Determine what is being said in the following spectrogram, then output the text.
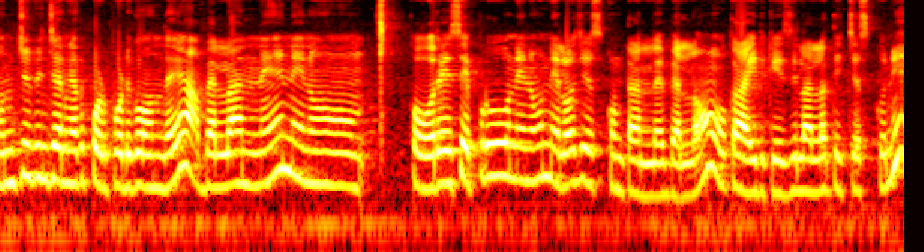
ముందు చూపించాను కదా పొడి పొడిగా ఉంది. ఆ బెల్లాన్ని నేను కోరేసి ఎప్పుడు నేను నిల్వ చేసుకుంటానులే బెల్లం ఒక ఐదు కేజీలల్లా తెచ్చేసుకుని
